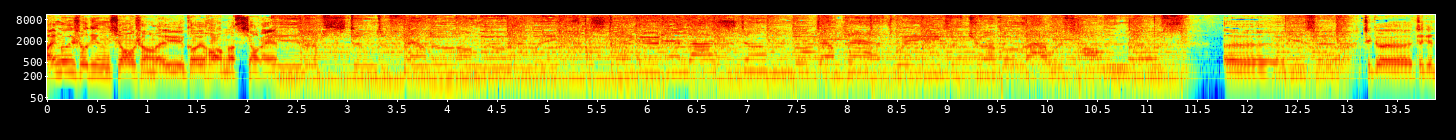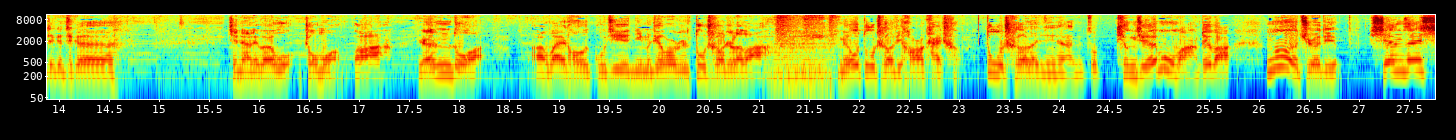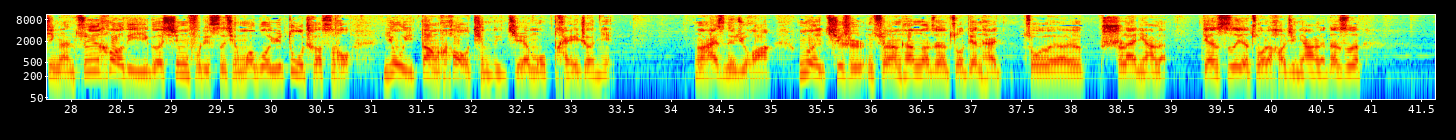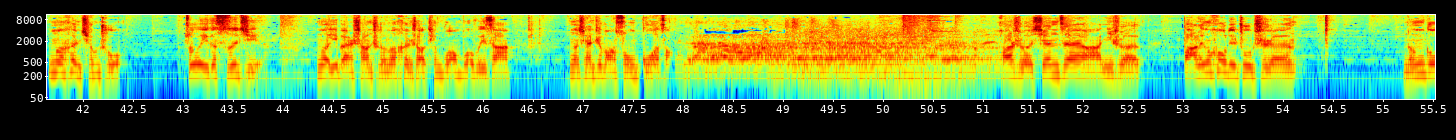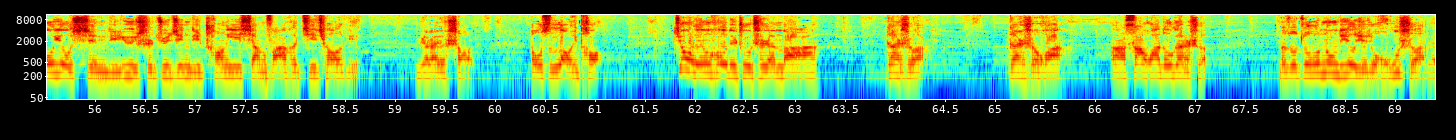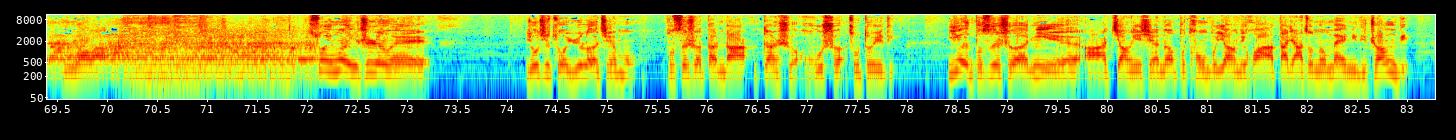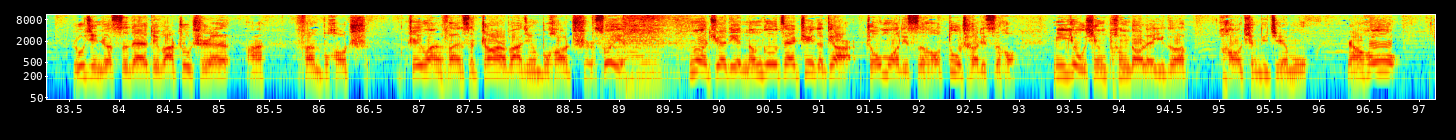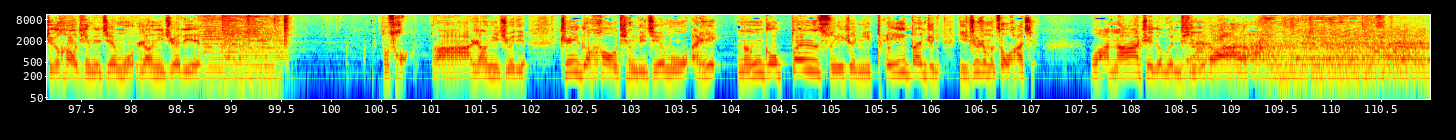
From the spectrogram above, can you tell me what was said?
欢迎各位收听《笑声雷雨》，各位好，我是小雷。呃，这个这个这个这个，今天礼拜五周末啊，人多啊，外头估计你们这会儿堵车着了吧？没有堵车的好好开车，堵车了今天就听节目嘛，对吧？我觉得现在西安最好的一个幸福的事情，莫过于堵车时候有一档好听的节目陪着你。我还是那句话，我其实虽然看我在做电台做了十来年了，电视也做了好几年了，但是我很清楚，作为一个司机，我一般上车我很少听广播，为啥？我嫌这帮怂聒噪。话说现在啊，你说八零后的主持人能够有新的与时俱进的创意想法和技巧的越来越少了，都是老一套。九零后的主持人吧，敢说，敢说话啊，啥话都敢说，那就最后弄的有些就胡说，你知道吧？所以我一直认为，尤其做娱乐节目，不是说胆大敢说胡说就对的。也不是说你啊讲一些那不痛不痒的话，大家就能买你的账的。如今这时代，对吧？主持人啊，饭不好吃，这碗饭是正儿八经不好吃。所以，我觉得能够在这个点儿周末的时候堵车的时候，你有幸碰到了一个好听的节目，然后这个好听的节目让你觉得不错啊，让你觉得这个好听的节目哎，能够伴随着你，陪伴着你，一直这么走下去。哇，那这个问题对吧？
